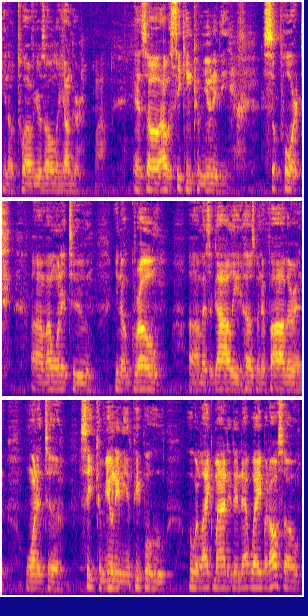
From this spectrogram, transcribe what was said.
you know, 12 years old or younger. Wow. And so I was seeking community support. Um, I wanted to, you know, grow um, as a godly husband and father and wanted to seek community and people who, who were like minded in that way, but also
